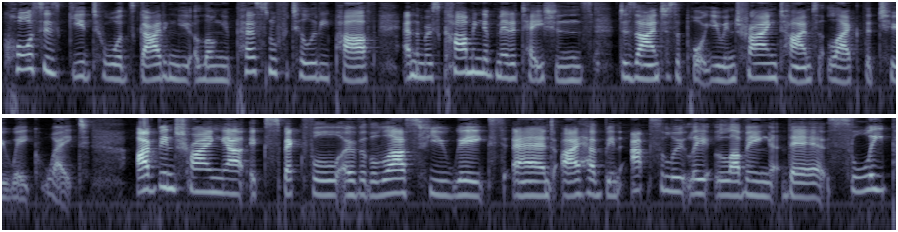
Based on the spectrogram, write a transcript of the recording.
courses geared towards guiding you along your personal fertility path, and the most calming of meditations designed to support you in trying times like the 2-week wait. I've been trying out Expectful over the last few weeks and I have been absolutely loving their sleep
